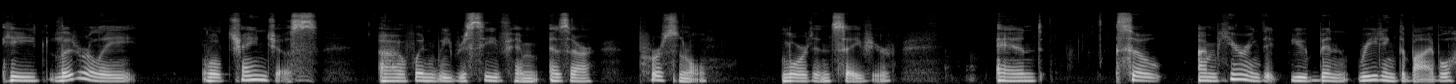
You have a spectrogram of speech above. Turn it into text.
He literally will change us uh, when we receive Him as our personal Lord and Savior. And so I'm hearing that you've been reading the Bible.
